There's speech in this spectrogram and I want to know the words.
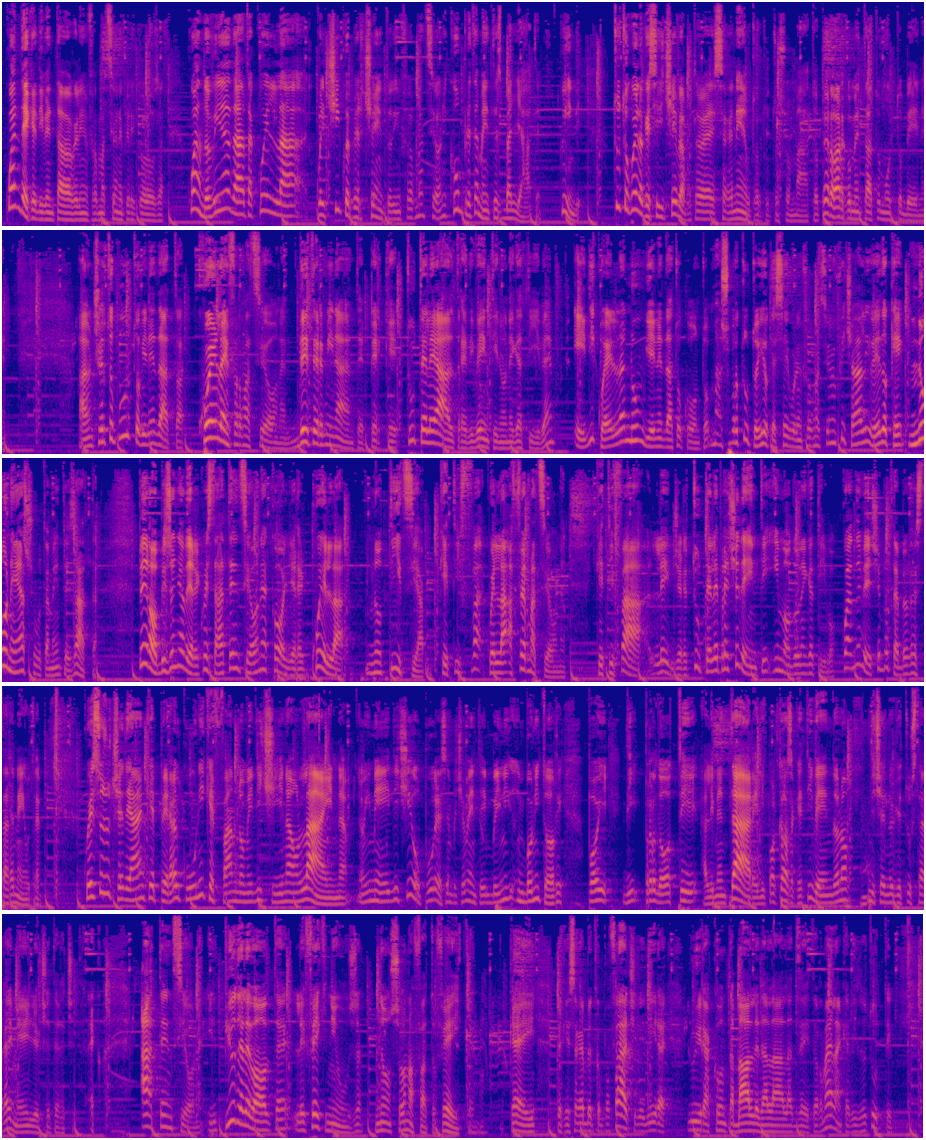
Quando è che diventava quell'informazione pericolosa? Quando viene data quella, quel 5% di informazioni completamente sbagliate. Quindi tutto quello che si diceva poteva essere neutro tutto sommato, però argomentato molto bene. A un certo punto viene data quella informazione determinante perché tutte le altre diventino negative e di quella non viene dato conto, ma soprattutto io che seguo le informazioni ufficiali vedo che non è assolutamente esatta. Però bisogna avere questa attenzione a cogliere quella notizia che ti fa, quella affermazione che ti fa leggere tutte le precedenti in modo negativo, quando invece potrebbero restare neutre. Questo succede anche per alcuni che fanno medicina online, o i medici oppure semplicemente i imbonitori poi di prodotti alimentari, di qualcosa che ti vendono dicendo che tu starai meglio, eccetera, eccetera. Ecco, Attenzione, il più delle volte le fake news non sono affatto fake, ok? Perché sarebbe troppo facile dire lui racconta balle dalla alla Z, ormai l'hanno capito tutti.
